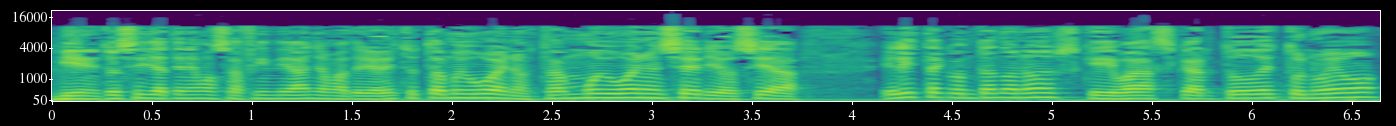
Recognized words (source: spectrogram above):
Bien, entonces ya tenemos a fin de año material. Esto está muy bueno, está muy bueno en serio. O sea, él está contándonos que va a sacar todo esto nuevo.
